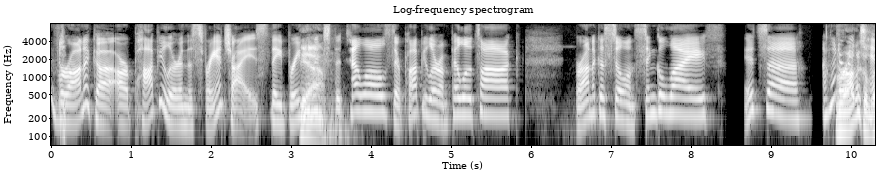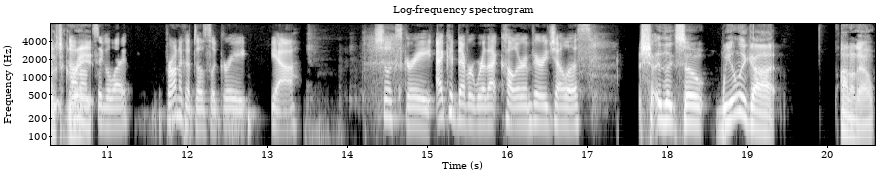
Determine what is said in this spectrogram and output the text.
and Veronica are popular in this franchise. They bring yeah. them into the tell-alls. They're popular on Pillow Talk. Veronica's still on Single Life. It's uh, I wonder Veronica looks great on Single Life. Veronica does look great. Yeah, she looks great. I could never wear that color. I'm very jealous. Like so, we only got I don't know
